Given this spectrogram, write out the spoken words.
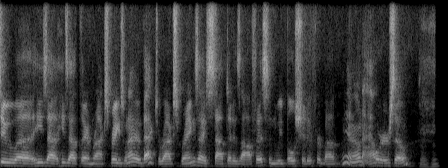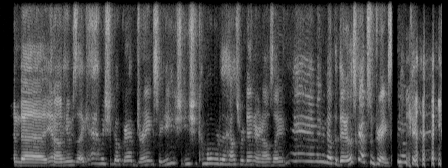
to uh, he's out he's out there in Rock Springs. When I went back to Rock Springs, I stopped at his office and we bullshitted for about you know an hour or so. Mhm. And uh, you know he was like, "Ah, we should go grab drinks, or you, sh- you should come over to the house for dinner." And I was like, "Eh, maybe not the dinner. Let's grab some drinks. It'll be okay."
